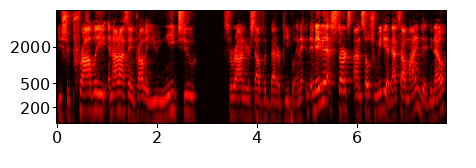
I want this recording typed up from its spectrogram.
you should probably and i'm not saying probably you need to surround yourself with better people and, and maybe that starts on social media that's how mine did you know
